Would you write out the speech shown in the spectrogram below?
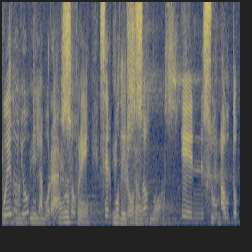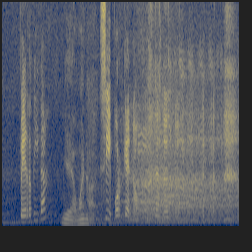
¿Puedo yo elaborar sobre ser poderoso en su autopérdida? Sí, ¿por qué no?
